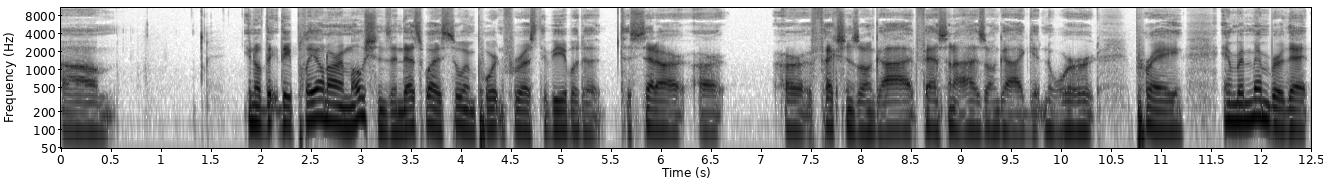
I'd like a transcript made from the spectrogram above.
um, you know they, they play on our emotions, and that's why it's so important for us to be able to to set our our our affections on God, fasten our eyes on God, get in the Word, pray, and remember that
